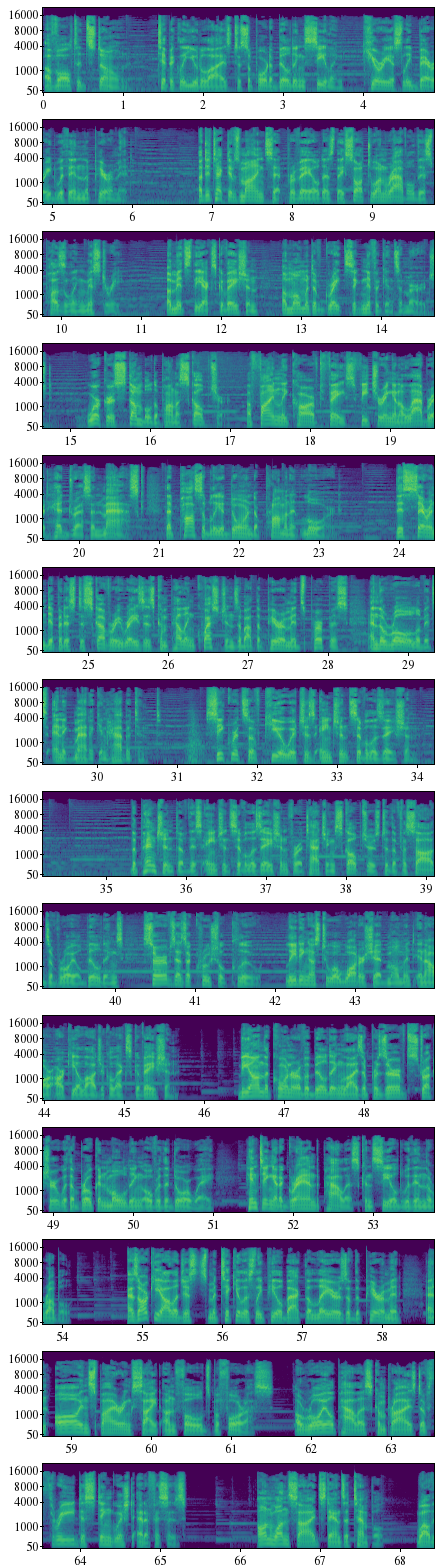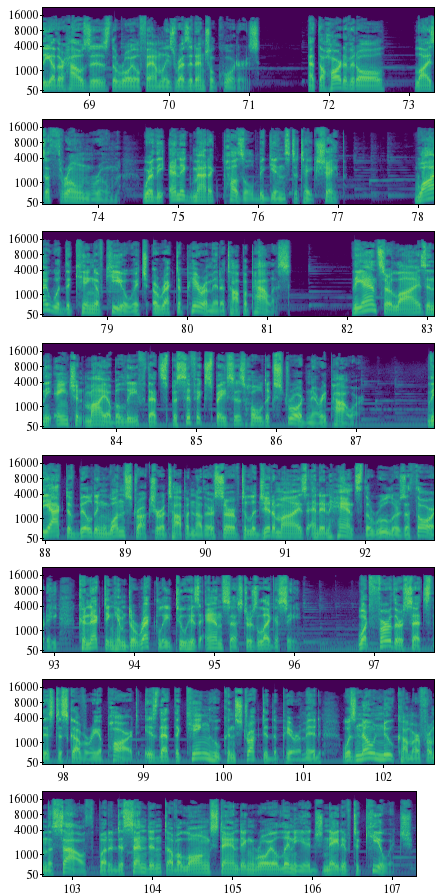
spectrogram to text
A vaulted stone, typically utilized to support a building's ceiling, curiously buried within the pyramid. A detective's mindset prevailed as they sought to unravel this puzzling mystery. Amidst the excavation, a moment of great significance emerged. Workers stumbled upon a sculpture, a finely carved face featuring an elaborate headdress and mask that possibly adorned a prominent lord. This serendipitous discovery raises compelling questions about the pyramid's purpose and the role of its enigmatic inhabitant. Secrets of Kiuic's ancient civilization. The penchant of this ancient civilization for attaching sculptures to the facades of royal buildings serves as a crucial clue, leading us to a watershed moment in our archaeological excavation. Beyond the corner of a building lies a preserved structure with a broken molding over the doorway, hinting at a grand palace concealed within the rubble. As archaeologists meticulously peel back the layers of the pyramid, an awe-inspiring sight unfolds before us. A royal palace comprised of three distinguished edifices. On one side stands a temple, while the other houses the royal family's residential quarters. At the heart of it all lies a throne room, where the enigmatic puzzle begins to take shape. Why would the king of Kiuic erect a pyramid atop a palace? The answer lies in the ancient Maya belief that specific spaces hold extraordinary power. The act of building one structure atop another served to legitimize and enhance the ruler's authority, connecting him directly to his ancestors' legacy. What further sets this discovery apart is that the king who constructed the pyramid was no newcomer from the south, but a descendant of a long-standing royal lineage native to Kiuic.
